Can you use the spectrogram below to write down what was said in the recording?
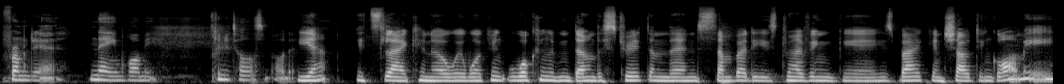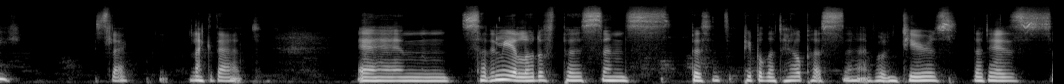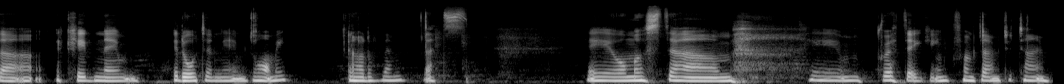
from the name Romi. Can you tell us about it? Yeah, it's like you know we're walking walking down the street, and then somebody is driving uh, his bike and shouting "Romi." It's like like that, and suddenly a lot of persons, persons, people that help us, uh, volunteers, that has uh, a kid named a daughter named Romi. A lot of them. That's almost um, um, breathtaking from time to time.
